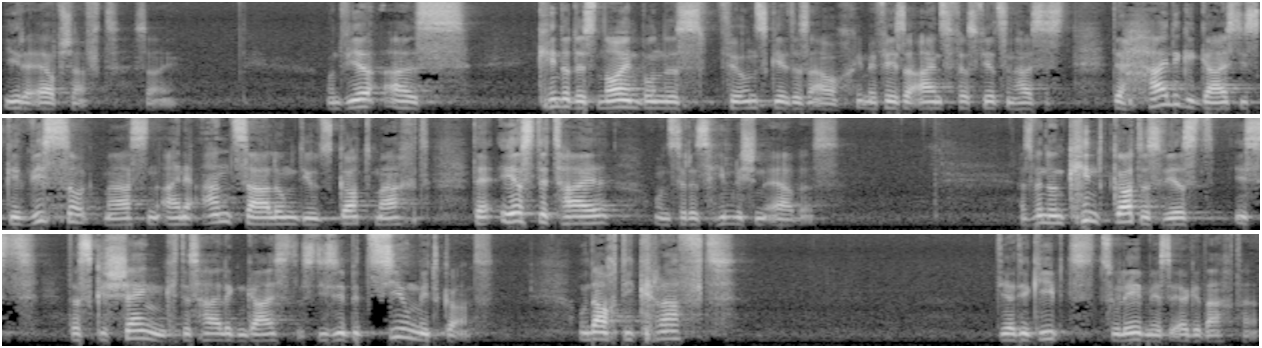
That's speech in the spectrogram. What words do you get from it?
ihre Erbschaft sei. Und wir als Kinder des neuen Bundes, für uns gilt das auch. Im Epheser 1, Vers 14 heißt es, der Heilige Geist ist gewissermaßen eine Anzahlung, die uns Gott macht, der erste Teil unseres himmlischen Erbes. Also wenn du ein Kind Gottes wirst, ist das Geschenk des Heiligen Geistes, diese Beziehung mit Gott und auch die Kraft, die er dir gibt, zu leben, wie es er gedacht hat.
